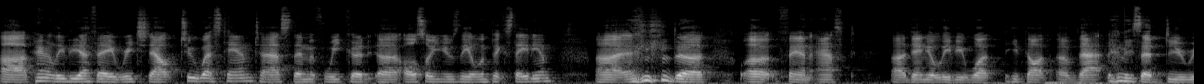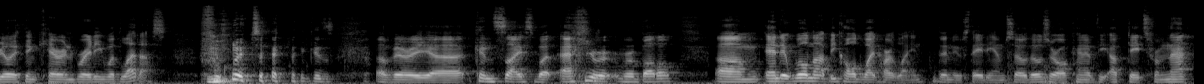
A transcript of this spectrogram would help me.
Uh, apparently, the FA reached out to West Ham to ask them if we could uh, also use the Olympic Stadium, uh, and uh, a fan asked. Uh, Daniel Levy what he thought of that, and he said, "Do you really think Karren Brady would let us?" Which I think is a very uh, concise but accurate rebuttal. Um, and it will not be called White Hart Lane, the new stadium. So those are all kind of the updates from that.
